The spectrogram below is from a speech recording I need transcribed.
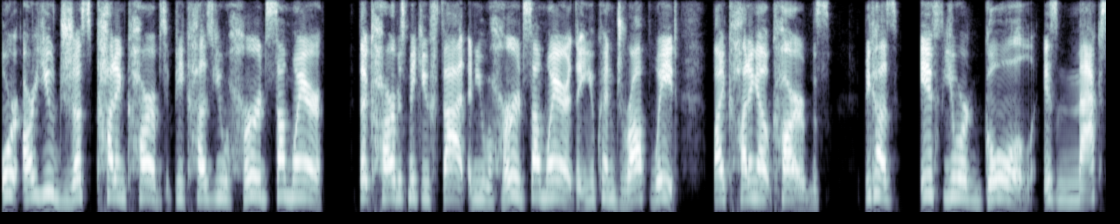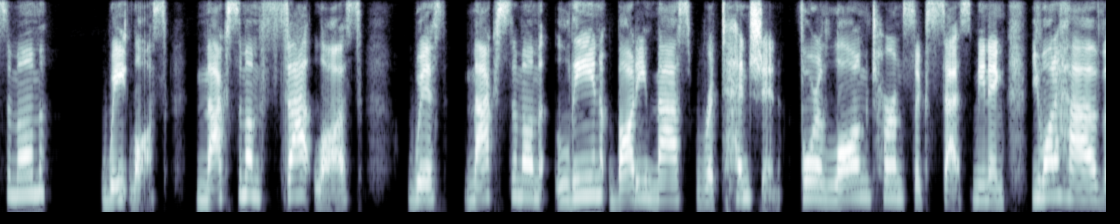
Or are you just cutting carbs because you heard somewhere that carbs make you fat and you heard somewhere that you can drop weight by cutting out carbs? Because if your goal is maximum weight loss, maximum fat loss with maximum lean body mass retention for long term success, meaning you want to have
